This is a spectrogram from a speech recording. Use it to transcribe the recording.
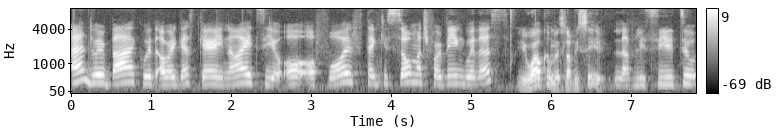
And we're back with our guest Gary Knight, CEO of Wolf. Thank you so much for being with us. You're welcome. It's lovely to see you. Lovely to see you too.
